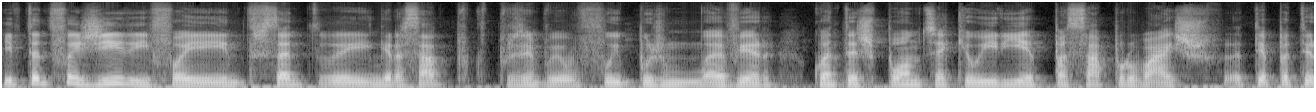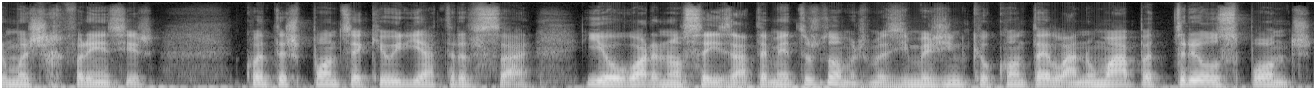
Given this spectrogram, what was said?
E portanto foi giro e foi interessante e engraçado, porque, por exemplo, eu fui pus-me a ver quantas pontes é que eu iria passar por baixo, até para ter umas referências, quantas pontes é que eu iria atravessar. E eu agora não sei exatamente os números, mas imagino que eu contei lá no mapa 13 pontos.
